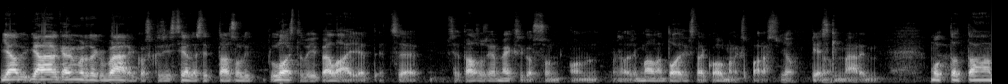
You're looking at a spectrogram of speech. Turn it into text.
ja, ja älkää ymmärtäkö väärin, koska siis siellä sitten taas oli loistavia pelaajia, että et se, se taso siellä Meksikossa on, on sanoisin maailman toiseksi tai kolmanneksi paras Joo, keskimäärin. Mutta tota,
